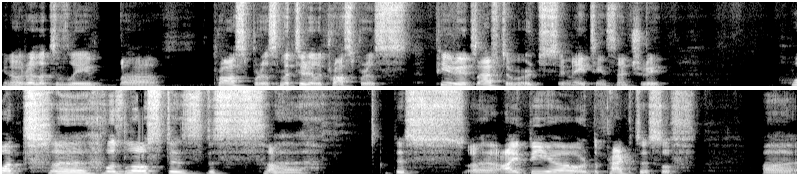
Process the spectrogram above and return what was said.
you know, relatively uh, prosperous, materially prosperous periods afterwards in 18th century. What uh, was lost is this uh, this uh, idea or the practice of uh,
